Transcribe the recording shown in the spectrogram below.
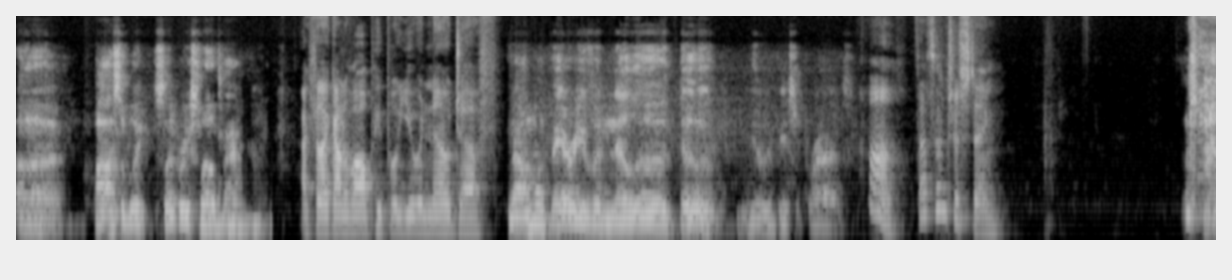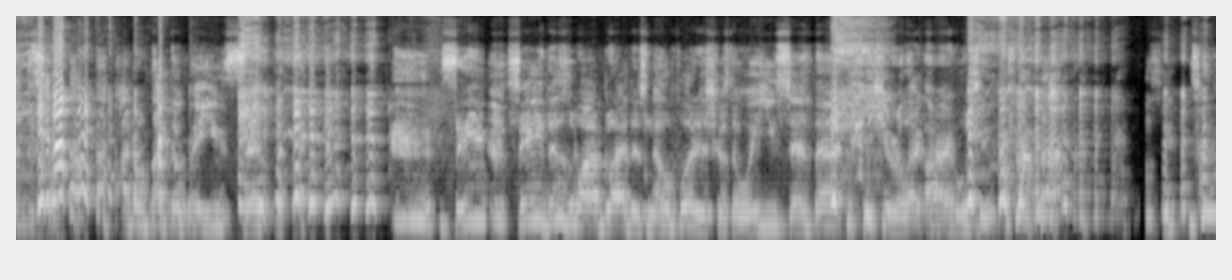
uh, possibly slippery slope, man. I feel like out of all people, you would know, Jeff. No, I'm a very vanilla dude. You would be surprised. Huh, that's interesting. I don't like the way you said that. see, see, this is why I'm glad there's no footage because the way you said that, you were like, all right, we'll see. we'll see.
